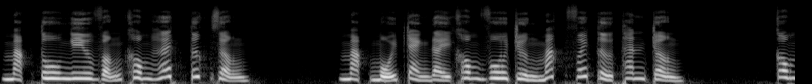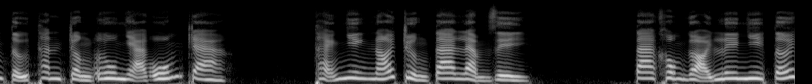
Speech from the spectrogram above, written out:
Mặt tu nghiêu vẫn không hết tức giận. Mặt mũi tràn đầy không vui trường mắt với từ thanh trần. Công tử thanh trần ưu nhã uống trà. Thản nhiên nói trường ta làm gì? Ta không gọi ly nhi tới,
